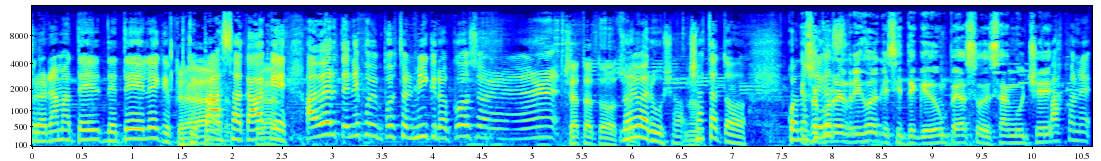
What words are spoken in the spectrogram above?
programa te- de tele que, pasa acá claro. que a ver tenés puesto el micro coso Ya está todo. no hay barullo No. ya está todo cuando Eso llegas corre el riesgo de que si te quedó un pedazo de sándwich. vas con el-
